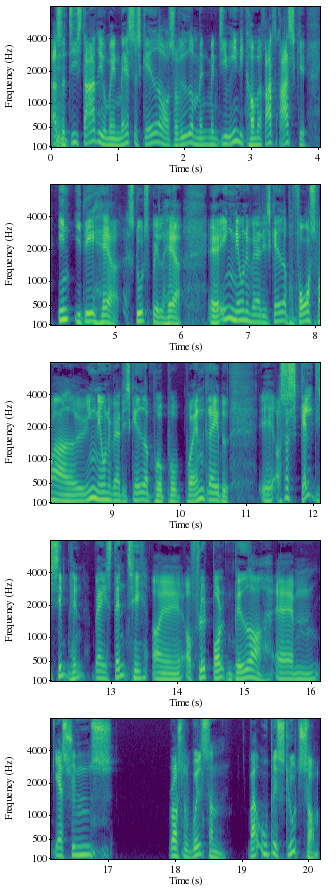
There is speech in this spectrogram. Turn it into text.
Altså, de startede jo med en masse skader og så videre, men, men de er jo egentlig kommet ret raske ind i det her slutspil her. Øh, ingen nævneværdige skader på forsvaret, ingen nævneværdige skader på, på, på angrebet. Øh, og så skal de simpelthen være i stand til at, øh, at flytte bolden bedre. Øh, jeg synes, Russell Wilson var ubeslutsom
